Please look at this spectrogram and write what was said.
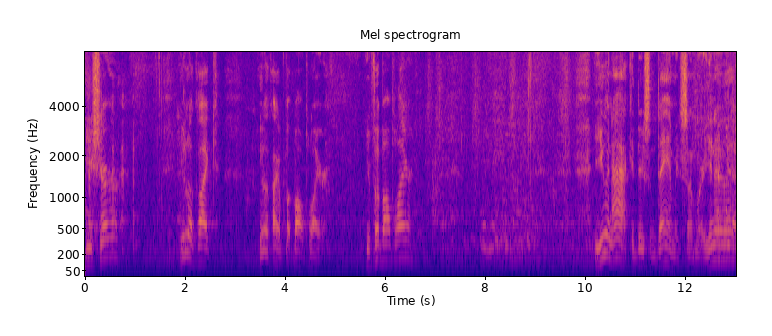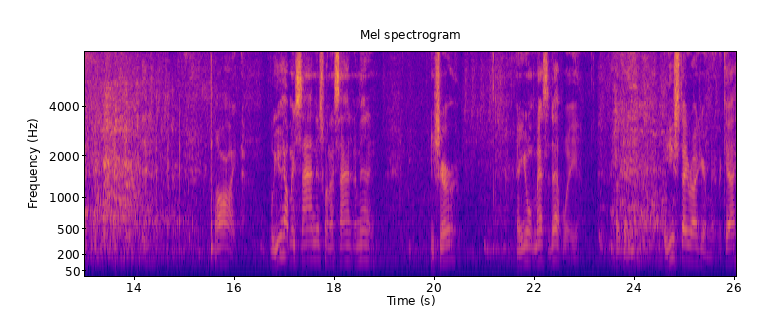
You sure? You look like you look like a football player. You a football player? You and I could do some damage somewhere. You know that? All right. Will you help me sign this when I sign it in a minute? You sure? Now, you won't mess it up, will you? Okay. Well, you stay right here a minute, okay?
